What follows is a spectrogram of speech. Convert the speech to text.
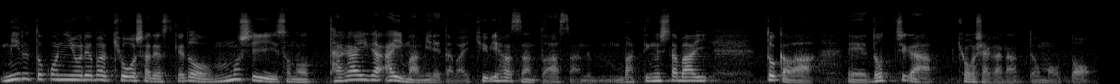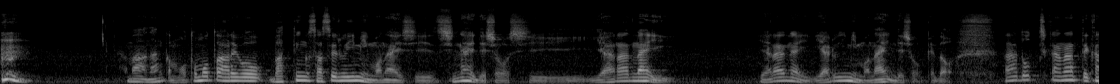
見るとこによれば強者ですけどもしその互いが相ま見れた場合キュービーハウスさんとアースさんでバッティングした場合とかは、えどっちが強者かなって思うと まあなんかもともとあれをバッティングさせる意味もないししないでしょうしやらないやらないやる意味もないんでしょうけどあどっちかなって考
